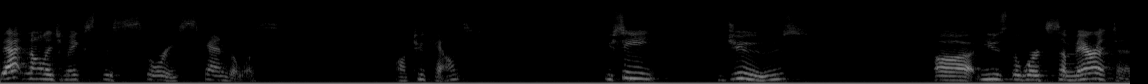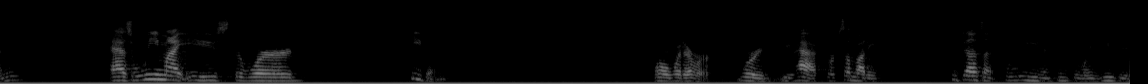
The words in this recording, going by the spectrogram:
that knowledge makes this story scandalous on two counts. You see, Jews uh, use the word Samaritan as we might use the word heathen or whatever word you have for somebody who doesn't believe and think the way you do.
